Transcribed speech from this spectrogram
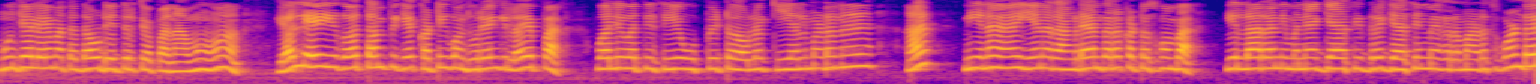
ಮುಂಜಾನೆ ಮತ್ತೆ ದೌಡ್ ಎದ್ದಿರ್ತೇವಪ್ಪ ನಾವು. ಎಲ್ಲೇ ಈಗ ತಂಪಿಗೆ ಕಟ್ಟಿಗೆ ಒಂದು ಹುರಿಯಂಗಿಲ್ಲ ಯಪ್ಪ ಒಲಿ ಒತ್ತಿಸಿ ಉಪ್ಪಿಟ್ಟು ಅವಲಕ್ಕಿ ಏನು ಮಾಡನ ಹಾ ನೀನ ಏನಾರ ಅಂಗಡಿ ಅಂದಾರ ಕಟ್ಟಿಸ್ಕೊಂಬ. ಇಲ್ಲಾರ ನಿಮ್ಮ ಮನೆ ಗ್ಯಾಸ್ ಇದ್ರೆ ಗ್ಯಾಸಿನ ಮೇಗರ ಮಾಡಿಸ್ಕೊಂಡು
